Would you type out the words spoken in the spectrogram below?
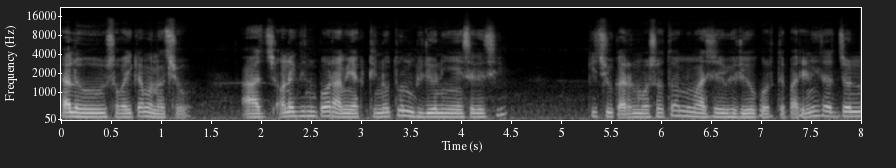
হ্যালো, সবাই কেমন আছো? আজ অনেক দিন পর আমি একটি নতুন ভিডিও নিয়ে এসে গেছি। কিছু কারণবশত আমি মাঝে ভিডিও করতে পারিনি, তার জন্য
